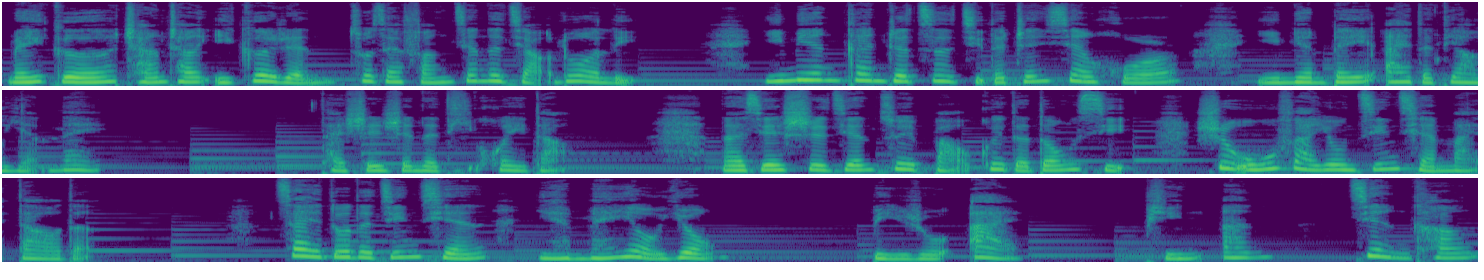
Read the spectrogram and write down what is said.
梅格常常一个人坐在房间的角落里，一面干着自己的针线活儿一面悲哀的掉眼泪。他深深的体会到，那些世间最宝贵的东西是无法用金钱买到的，再多的金钱也没有用，比如爱、平安、健康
